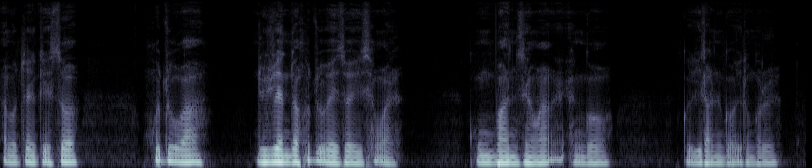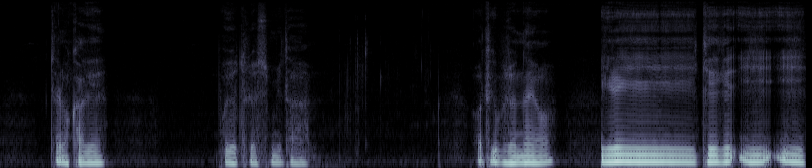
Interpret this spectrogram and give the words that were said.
아무튼 해서 호주와 뉴질랜드 호주에서의 생활, 공부한 생활, 한 거, 그 일하는 거 이런 거를 짤막하게 보여드렸습니다. 어떻게 보셨나요? 이 계획, 이, 이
